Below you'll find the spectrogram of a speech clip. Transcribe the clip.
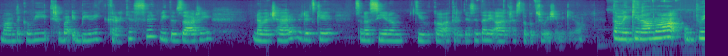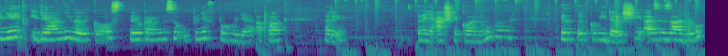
mám takový třeba i bílý kratěsy, víte, v září na večer. Vždycky se nosí jenom tílko a kratěsy tady, ale přesto potřebuješ i mikino. Ta mikina má úplně ideální velikost, ty rukávy jsou úplně v pohodě a pak tady, to není až ke kolenu, ale je to takový delší a ze zádu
